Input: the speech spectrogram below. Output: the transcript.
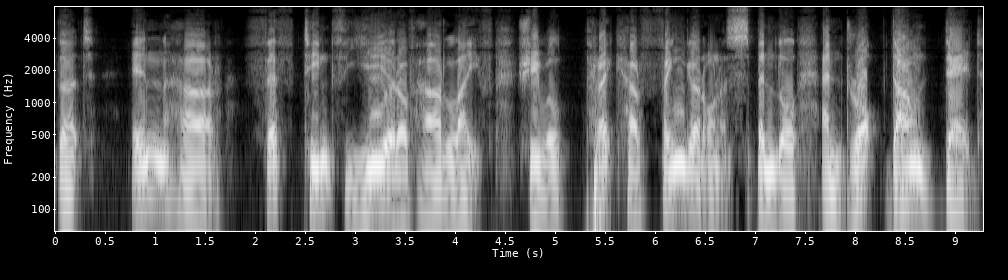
that in her fifteenth year of her life she will prick her finger on a spindle and drop down dead.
